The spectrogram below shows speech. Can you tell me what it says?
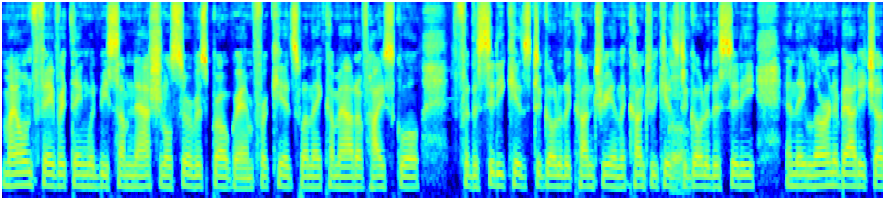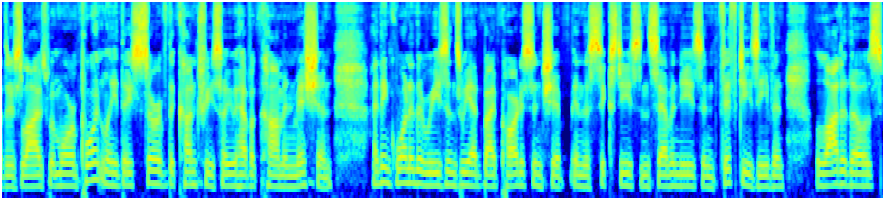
My own favorite thing would be some national service program for kids when they come out of high school, for the city kids to go to the country and the country kids oh. to go to the city, and they learn about each other's lives. But more importantly, they serve the country so you have a common mission. I think one of the reasons we had bipartisanship in the 60s and 70s and 50s, even, a lot of those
